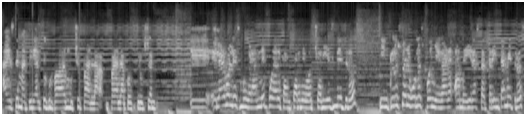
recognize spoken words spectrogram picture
a este material que ocupaban mucho para la, para la construcción. Eh, el árbol es muy grande, puede alcanzar de 8 a 10 metros, incluso algunos pueden llegar a medir hasta 30 metros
